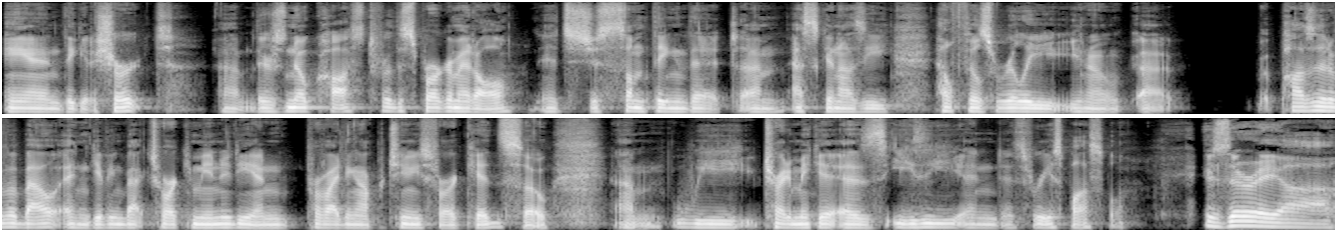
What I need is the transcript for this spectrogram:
And they get a shirt. Um, there's no cost for this program at all. It's just something that um, Eskenazi Health feels really, you know, uh, positive about and giving back to our community and providing opportunities for our kids. So um, we try to make it as easy and as free as possible. Is there a uh,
